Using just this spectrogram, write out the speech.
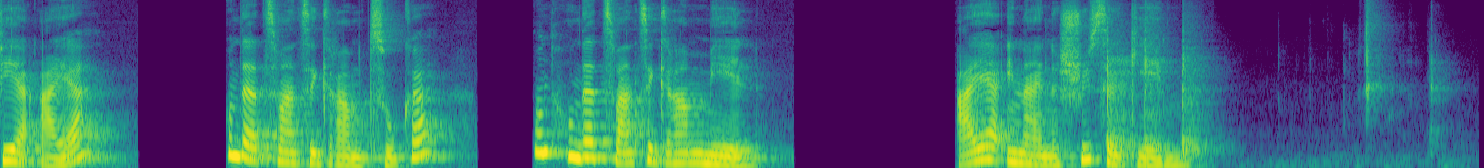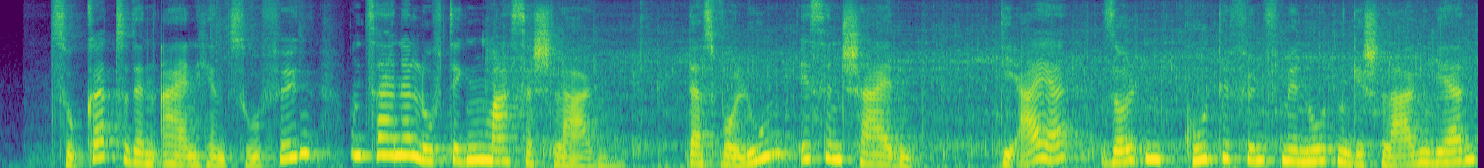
4 Eier, 120 Gramm Zucker und 120 Gramm Mehl. Eier in eine Schüssel geben. Zucker zu den Eiern hinzufügen und zu einer luftigen Masse schlagen. Das Volumen ist entscheidend. Die Eier sollten gute 5 Minuten geschlagen werden,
